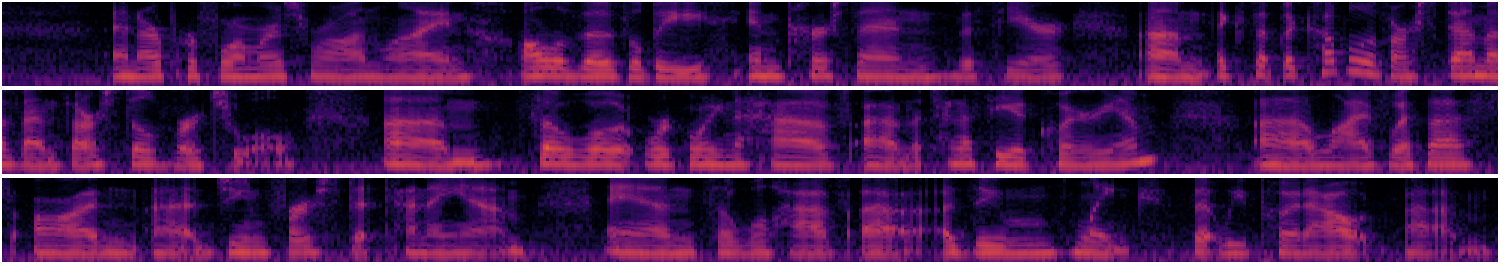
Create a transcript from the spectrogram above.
and our performers were online. All of those will be in person this year, um, except a couple of our STEM events are still virtual. Um, so we're, we're, going to have uh, the Tennessee Aquarium uh, live with us on uh, June 1st at 10 a.m. And so we'll have a Zoom link that we put out. Um,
